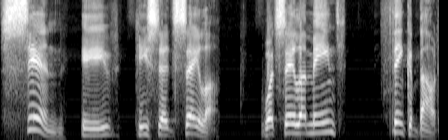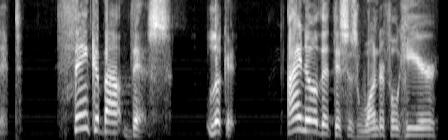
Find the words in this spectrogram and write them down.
Sin, Eve. He said, Selah. What Selah means? Think about it. Think about this. Look at, I know that this is wonderful here.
